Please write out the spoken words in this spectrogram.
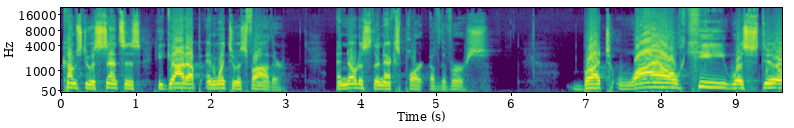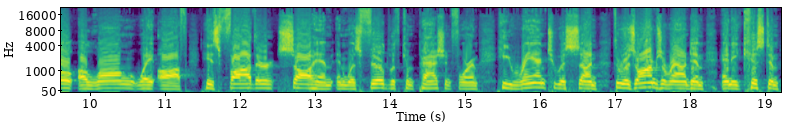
comes to his senses. He got up and went to his father. And notice the next part of the verse. But while he was still a long way off, his father saw him and was filled with compassion for him. He ran to his son, threw his arms around him, and he kissed him.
